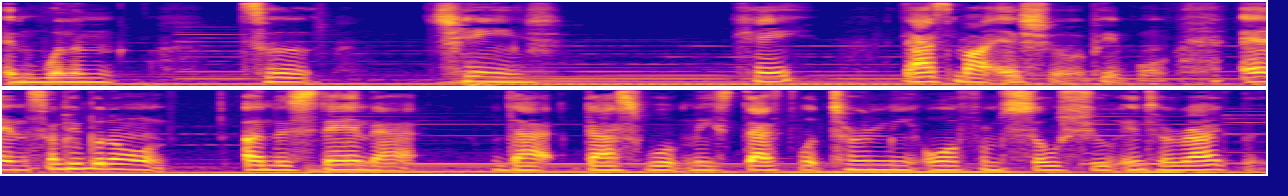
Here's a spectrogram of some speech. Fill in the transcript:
and willing to change. Okay? That's my issue with people. And some people don't understand that that that's what makes that's what turned me off from social interacting.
